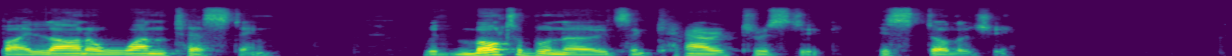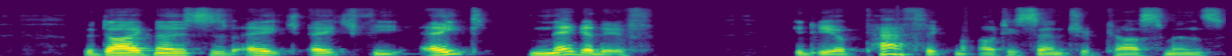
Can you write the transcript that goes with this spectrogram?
by LANA1 testing with multiple nodes and characteristic histology. The diagnosis of HHV8 negative idiopathic multicentric Castleman's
